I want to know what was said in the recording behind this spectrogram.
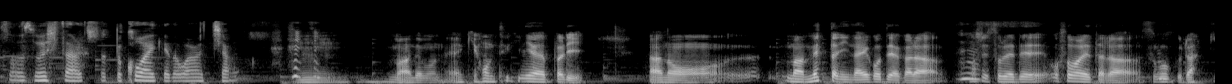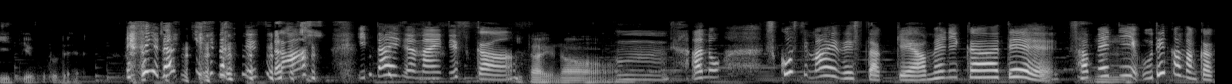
想像したらちょっと怖いけど笑っちゃう。うん。まあでもね、基本的にはやっぱり、あのーまあ滅多にないことやから、うんもしそれで襲われたらすごくラッキーっていうことで、ラッキーなんですか？痛いじゃないですか。痛いなうぁ。ん。あの、少し前でしたっけ？アメリカで、サメに腕かなんか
